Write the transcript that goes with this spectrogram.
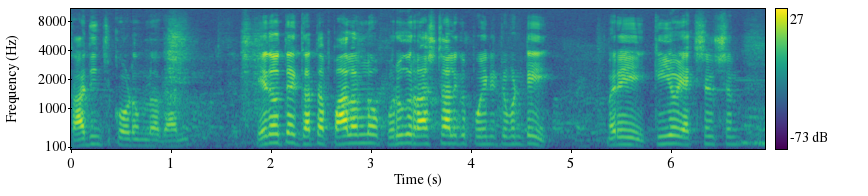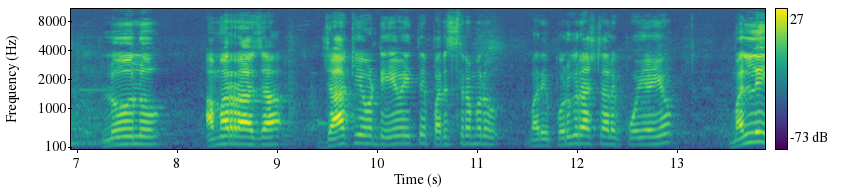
సాధించుకోవడంలో కానీ ఏదైతే గత పాలనలో పొరుగు రాష్ట్రాలకు పోయినటువంటి మరి కియో ఎక్స్టెన్షన్ లోలు అమర్ రాజా జాకీ వంటి ఏవైతే పరిశ్రమలు మరి పొరుగు రాష్ట్రాలకు పోయాయో మళ్ళీ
